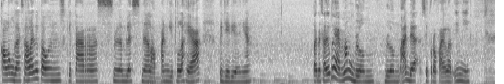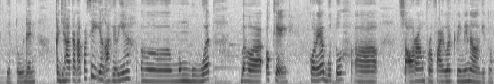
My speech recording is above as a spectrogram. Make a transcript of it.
Kalau nggak salah itu tahun sekitar 1998 gitulah ya kejadiannya. Pada saat itu emang belum belum ada si profiler ini gitu. Dan kejahatan apa sih yang akhirnya uh, membuat bahwa oke okay, Korea butuh uh, seorang profiler kriminal gitu.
